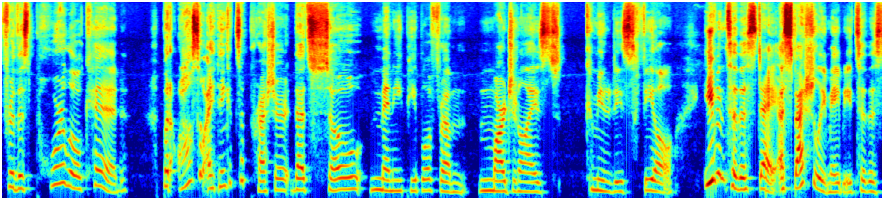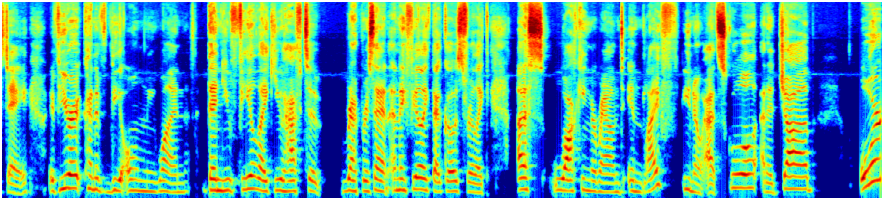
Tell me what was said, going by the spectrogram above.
for this poor little kid but also, I think it's a pressure that so many people from marginalized communities feel, even to this day, especially maybe to this day. If you're kind of the only one, then you feel like you have to represent. And I feel like that goes for like us walking around in life, you know, at school, at a job, or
